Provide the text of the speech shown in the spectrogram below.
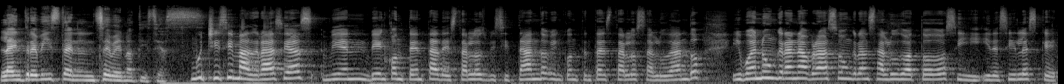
la entrevista en CB Noticias. Muchísimas gracias, bien, bien contenta de estarlos visitando, bien contenta de estarlos saludando. Y bueno, un gran abrazo, un gran saludo a todos y, decirles que,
